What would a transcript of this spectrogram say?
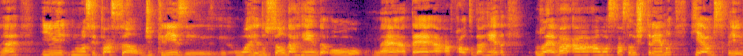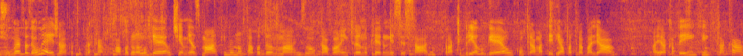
né? E numa situação de crise, uma redução da renda ou né, até a, a falta da renda leva a, a, uma situação extrema que é o despejo. Vai fazer um mês já que eu tô para cá. Tava pagando aluguel, tinha minhas máquinas, não tava dando mais, não tava entrando o que era necessário para cobrir aluguel, comprar material para trabalhar. Aí eu acabei vindo para cá.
